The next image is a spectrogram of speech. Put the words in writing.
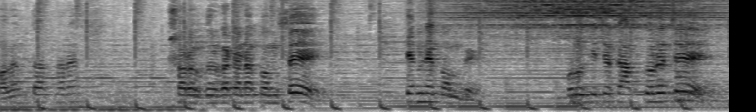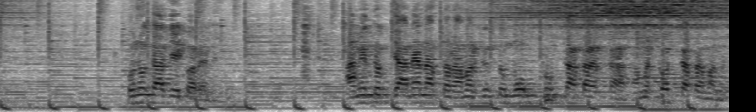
বলেন তো আপনারা? সড়ক দুর্ঘটনা কমছে, কেমনে কমবে? কোনো কিছু কাজ করেছে? কোনো কাজই করেনি। আমি তো জানেন আপনার, আমার কিন্তু মুখ খুব কাটা আমার ঠোঁট কাটা মানুষ।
